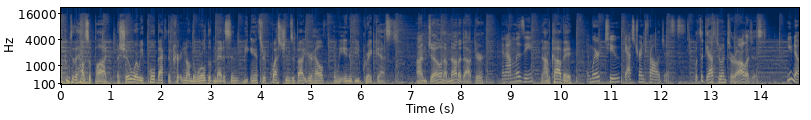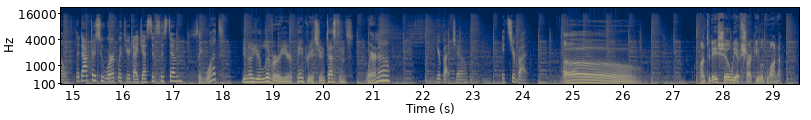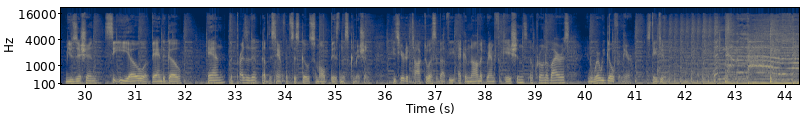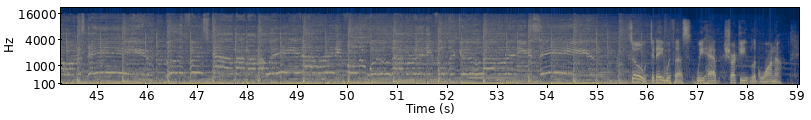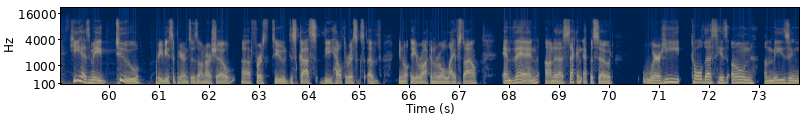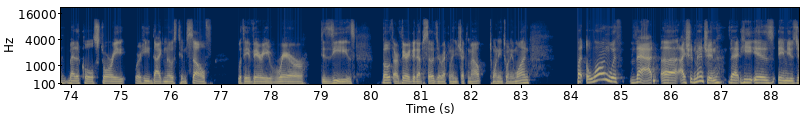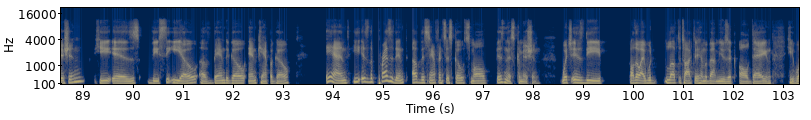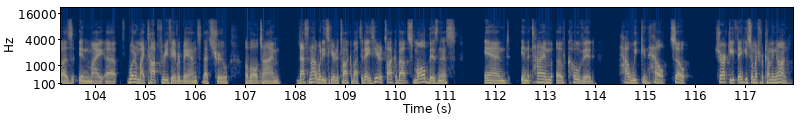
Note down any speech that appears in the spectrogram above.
Welcome to the House of Pod, a show where we pull back the curtain on the world of medicine, we answer questions about your health, and we interview great guests. I'm Joe, and I'm not a doctor. And I'm Lizzie, And I'm Kaveh. and we're two gastroenterologists. What's a gastroenterologist? You know, the doctors who work with your digestive system. Say what? You know, your liver, your pancreas, your intestines. Where now? Your butt, Joe. It's your butt. Oh. On today's show, we have Sharky Laguana, musician, CEO of Bandago, and the president of the San Francisco Small Business Commission. He's here to talk to us about the economic ramifications of coronavirus and where we go from here. Stay tuned. And I'm alive and I wanna stay. For the first time, I'm on my way and I'm ready for the world. I'm ready for the girl. I'm ready to save. So today with us, we have Sharky Laguana. He has made two previous appearances on our show. Uh, first, to discuss the health risks of you know a rock and roll lifestyle, and then on a second episode where he told us his own amazing medical story where he diagnosed himself with a very rare disease. Both are very good episodes. I recommend you check them out. 2021. But along with that, uh, I should mention that he is a musician. He is the CEO of Bandago and Campago, and he is the president of the San Francisco Small Business Commission, which is the although I would love to talk to him about music all day, and he was in my uh, one of my top three favorite bands. That's true of all time. That's not what he's here to talk about today. He's here to talk about small business and in a time of COVID, how we can help. So, Sharky, thank you so much for coming on.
